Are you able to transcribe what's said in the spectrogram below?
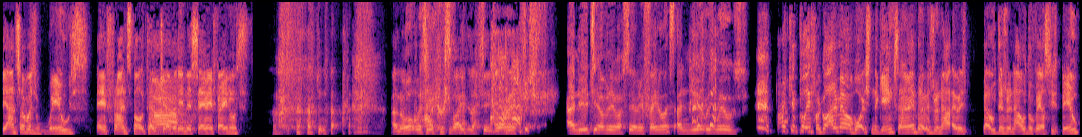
The answer was Wales. Uh, France knocked out ah. Germany in the semi-finals. I know it was Wales. Why did I say Germany? I knew Germany were semi-finalists. I knew it was Wales. I completely forgot. I remember watching the games. And I remember it was Ronaldo, it was billed as Ronaldo versus Bale,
